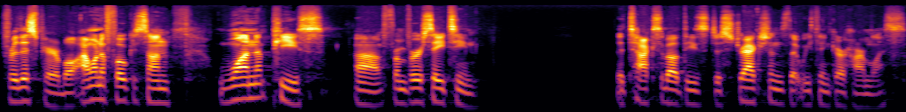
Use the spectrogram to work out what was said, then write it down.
for this parable. I want to focus on one piece uh, from verse 18 that talks about these distractions that we think are harmless.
